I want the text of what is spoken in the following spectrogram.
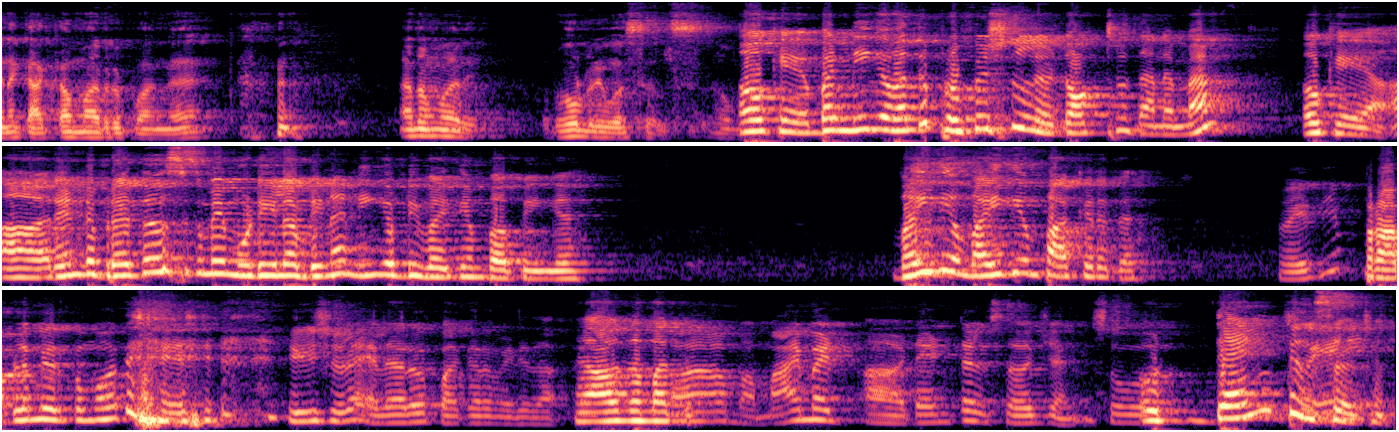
எனக்கு அக்கா மாதிரி இருப்பாங்க. அந்த மாதிரி. ரோல் ரிவர்சல்ஸ் ஓகே பட் நீங்க வந்து ப்ரொஃபஷனல் டாக்டர் தானே மேம் ஓகே ரெண்டு பிரதர்ஸுக்குமே முடியல அப்படின்னா நீங்க எப்படி வைத்தியம் பார்ப்பீங்க? வைத்தியம் வைத்தியம் பார்க்கறது. வைத்தியம் ப்ராப்ளம் இருக்கும்போது யூஸ்வலாக எல்லாரும் பார்க்குற வேண்டியதான் அந்த மாதிரி. ஆமாம் மைமெட் dental surgeon so dental surgeon.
